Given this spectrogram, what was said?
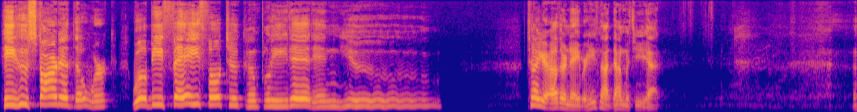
He who started the work will be faithful to complete it in you. Tell your other neighbor, he's not done with you yet.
